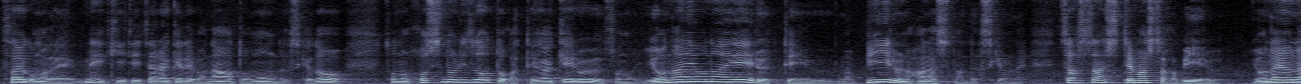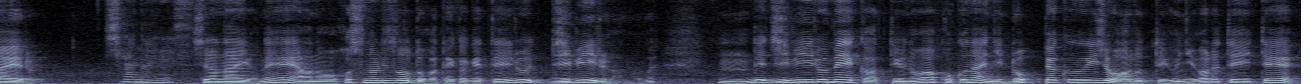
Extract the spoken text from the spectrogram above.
最後までね聞いていただければなと思うんですけどその星野リゾートが手掛けるその夜な夜なエールっていう、まあ、ビールの話なんですけどね。ザスさん知ってましたか？ビール。夜な夜なエール。知らないです。知らないよね。あの星野リゾートが手掛けている地ビールなのね、うん、で地ビールメーカーっていうのは国内に600以上あるっていうふうに言われていて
